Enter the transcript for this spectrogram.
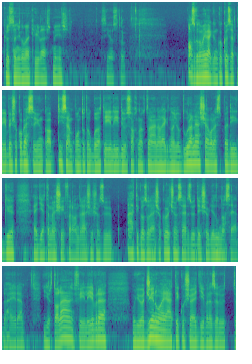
Köszönjük a meghívást mi is! Sziasztok! Azt gondolom, hogy vágjunk a közepébe, és akkor beszéljünk a ti szempontotokból a téli időszaknak talán a legnagyobb duranásával, ez pedig egyetemen Séfer András és az ő átigazolása, kölcsönszerződése, ugye Duna helyre írt alá fél évre. Ugye a Genoa játékosa egy évvel ezelőtt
